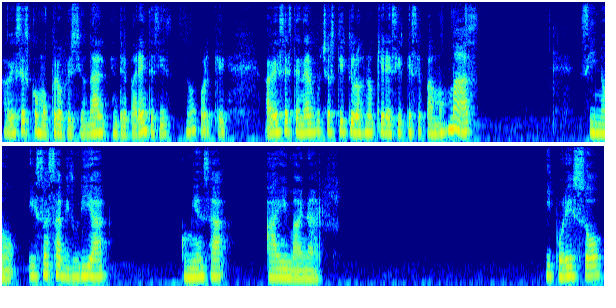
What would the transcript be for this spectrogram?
a veces como profesional, entre paréntesis, ¿no? porque a veces tener muchos títulos no quiere decir que sepamos más, sino esa sabiduría comienza a emanar. Y por eso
